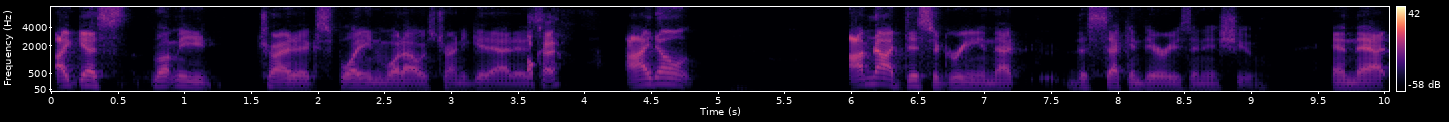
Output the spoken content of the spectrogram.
I guess let me try to explain what I was trying to get at. Is okay. I don't. I'm not disagreeing that the secondary is an issue, and that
